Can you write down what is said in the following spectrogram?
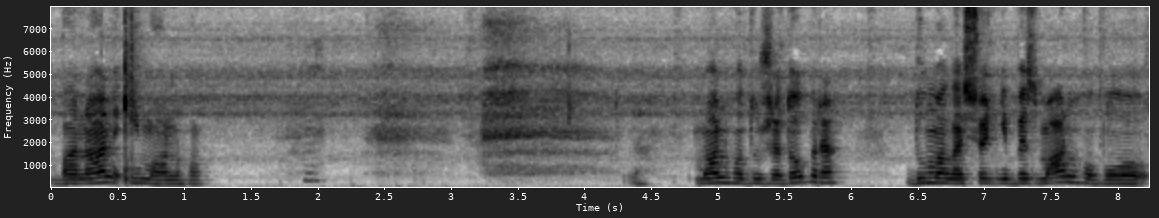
банан і манго. Манго дуже добре. Думала сьогодні без манго, бо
